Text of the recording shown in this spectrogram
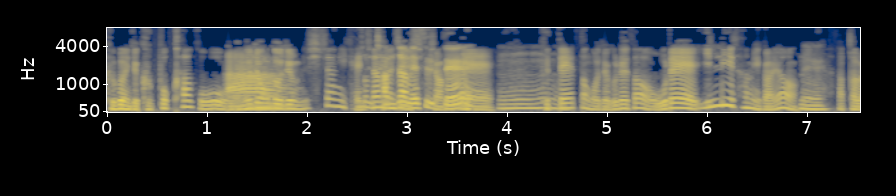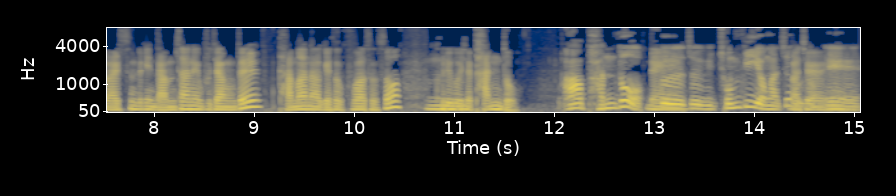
그거 이제 극복하고 아. 어느 정도 좀 시장이 좀 괜찮아질 때. 네, 음. 그때 했던 거죠. 그래서 올해 1, 2, 3위가요. 네. 아까 말씀드린 남산의 부장들, 다만악에서 구하소서, 그리고 음. 이제 반도. 아 반도 네. 그 저기 좀비 영화죠? 맞아요. 그거? 예.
